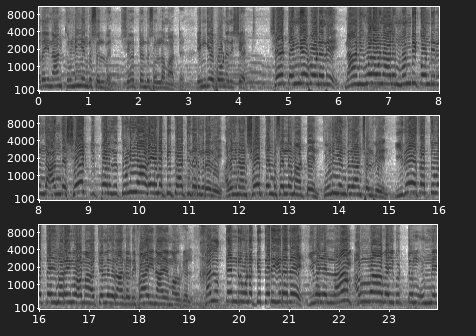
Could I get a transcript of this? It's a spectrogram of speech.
அதை நான் துணி என்று சொல்வேன். ஷர்ட் என்று சொல்ல மாட்டேன். எங்கே போனது ஷர்ட் ஷர்ட் எங்கே போனது? நான் இவ்வளவு நாளும் நம்பிக்கொண்டிருந்த அந்த ஷர்ட் இப்பொழுது துணியாக எனக்கு காட்சி தருகிறது. அதை நான் ஷர்ட் என்று சொல்ல மாட்டேன். துணி என்று தான் சொல்வேன். இதே தத்துவத்தை மறைமுகமாக சொல்லுகிறார்கள் ரிஃபாயி நாயம் அவர்கள். ஹல்க் என்று உனக்கு தெரிகிறதே. இவையெல்லாம் அல்லாவை விட்டும் உன்னை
